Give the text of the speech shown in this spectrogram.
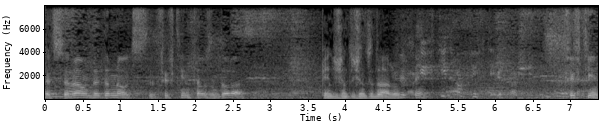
It's around, I don't know, it's 15,000 dollars. 50 tysięcy dolarów. 15 or 50? 15.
